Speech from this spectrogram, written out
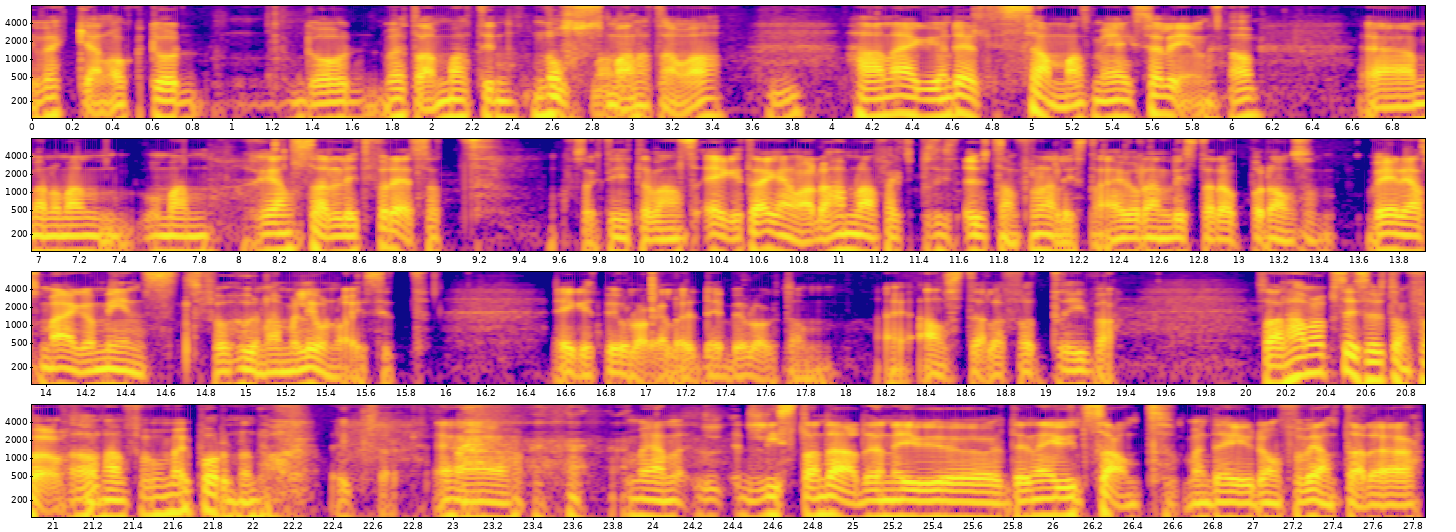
i veckan och då, då vet du, Martin Nossman heter han va? Mm. Han äger ju en del tillsammans med Erik Selin. Ja. Eh, men om man, om man rensade lite för det så att man försökte hitta vad hans eget ägande var, då hamnade han faktiskt precis utanför den här listan. Jag gjorde en lista då på de som, VD som äger minst för 100 miljoner i sitt eget bolag eller det bolaget de är anställda för att driva. Så han hamnar precis utanför, Ja. men han får vara med på den ändå. Exakt. Eh, men listan där den är, ju, den är ju intressant men det är ju de förväntade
